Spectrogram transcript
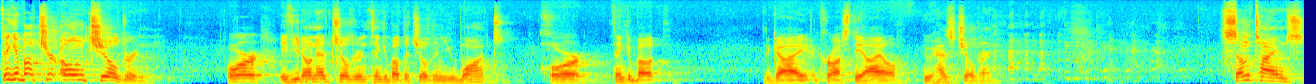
Think about your own children. Or if you don't have children, think about the children you want. Or think about the guy across the aisle who has children. Sometimes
